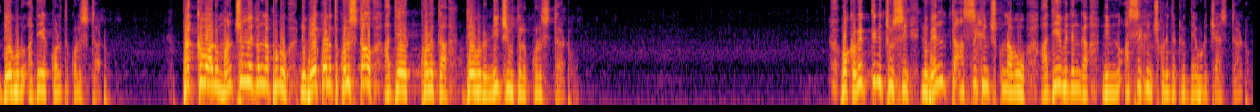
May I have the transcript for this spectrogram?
దేవుడు అదే కొలత కొలుస్తాడు. ప్రక్కవాడు మంచం మీద ఉన్నప్పుడు నువ్వే కొలత కొలుస్తావు? అదే కొలత దేవుడు నీ జీవితంలో కొలుస్తాడు. ఒక వ్యక్తిని చూసి నువ్వెంత అసహించుకున్నావో అదే విధంగా నిన్ను అసహించుకునేటట్లు దేవుడు చేస్తాడు.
